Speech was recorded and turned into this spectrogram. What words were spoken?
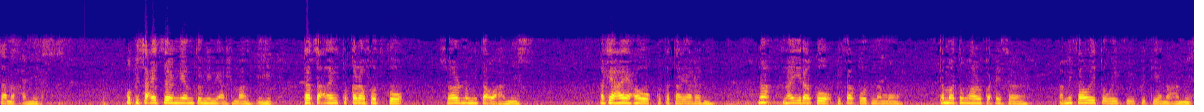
sa no amis opisa iter niyam to nini almag i tatsaay to karafot ko sar no mita wa amis. Ati hay ho ko tatayaran. Na naira ko pikapot na mo. Tamatungal ko esar. Amikaw ito wiki pitian no amis.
